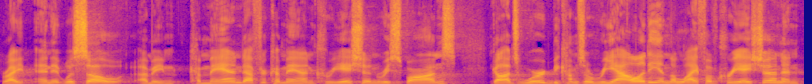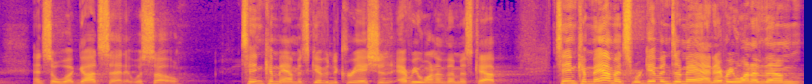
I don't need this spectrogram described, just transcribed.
Right? And it was so. I mean, command after command, creation responds. God's word becomes a reality in the life of creation, and and so, what God said, it was so. Ten commandments given to creation, every one of them is kept. Ten commandments were given to man, every one of them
